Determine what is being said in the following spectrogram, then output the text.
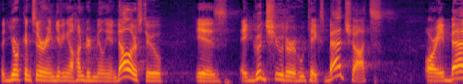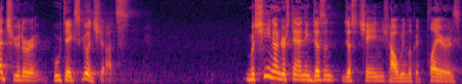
that you're considering giving $100 million to is a good shooter who takes bad shots or a bad shooter who takes good shots. Machine understanding doesn't just change how we look at players,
